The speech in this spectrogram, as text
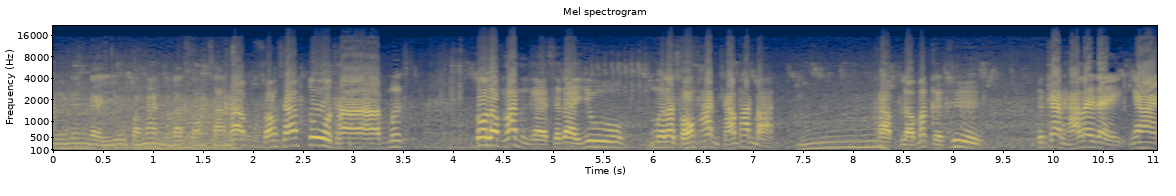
มือหนึงได้อยู่ประมาณมือละสองสามครับสองสามตู้ถ้ามือตัวละพันก็จะได้อยู่มือละสองพันสามพันบาท อืมครับแล้วมันก็คือเป็นการหารายได้ง่าย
